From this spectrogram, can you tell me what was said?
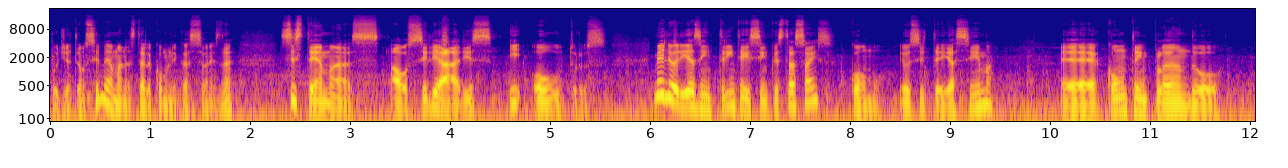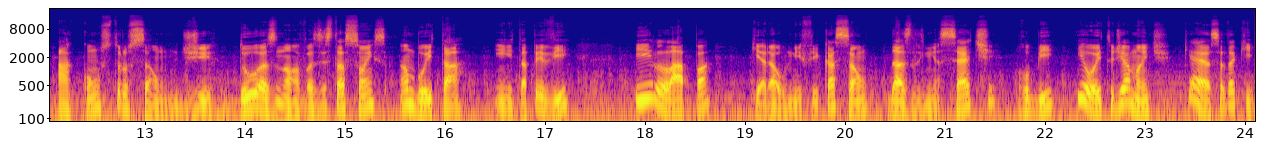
Podia ter um cinema nas telecomunicações, né? Sistemas auxiliares e outros. Melhorias em 35 estações, como eu citei acima, é, contemplando a construção de duas novas estações, Ambuitá, em Itapevi, e Lapa, que era a unificação das linhas 7, Rubi e 8 Diamante, que é essa daqui,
